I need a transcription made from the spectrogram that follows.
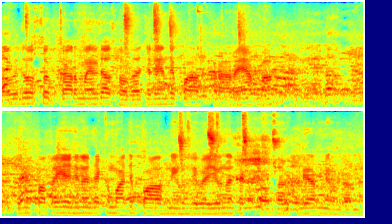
ਲਓ ਦੋਸਤੋ ਕਰਮੇਲ ਦਾ ਸੌਦਾ ਚੱਲਿਆ ਤੇ ਪਾਸ ਕਰਾ ਰਹੇ ਆਪਾਂ। ਤੁਹਾਨੂੰ ਪਤਾ ਹੀ ਹੈ ਜਿੰਨਾ ਚੱਕ ਮੱਝ ਪਾਸ ਨਹੀਂ ਹੁੰਦੀ ਬਈ ਉਹਨਾਂ ਚੱਕ ਸੌਦਾ ਵੀ ਕਲੀਅਰ ਨਹੀਂ ਹੁੰਦਾ ਲੈ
